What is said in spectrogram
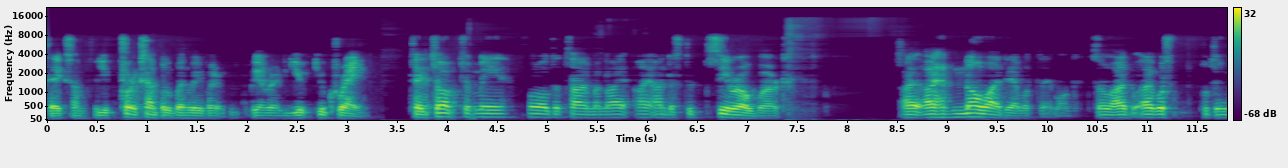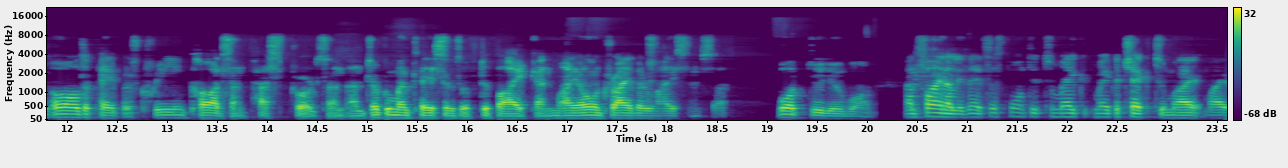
take something. For example, when we were, we were in U- Ukraine, they talked to me all the time and I, I understood zero words. I, I had no idea what they wanted. So I, I was putting all the papers, green cards and passports and, and documentations of the bike and my own driver license. What do you want? And finally, they just wanted to make make a check to my my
